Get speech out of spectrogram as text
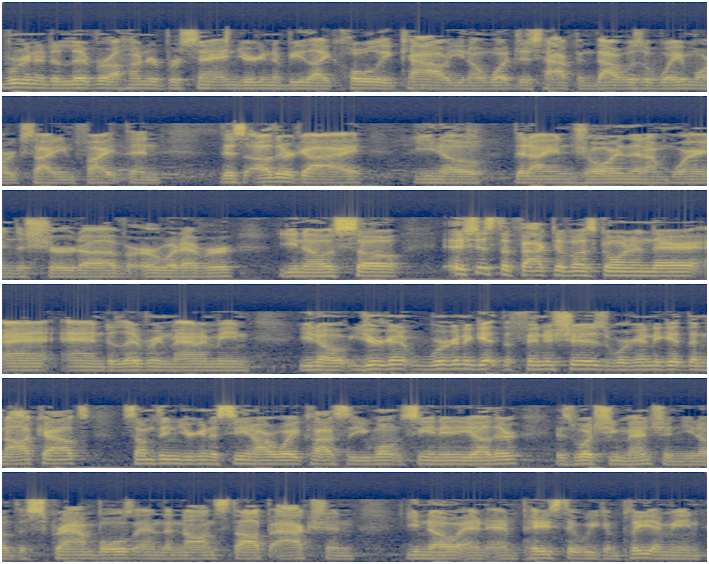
we're going to deliver 100% and you're going to be like, holy cow, you know, what just happened? That was a way more exciting fight than this other guy, you know, that I enjoy and that I'm wearing the shirt of or whatever, you know. So it's just the fact of us going in there and, and delivering, man. I mean, you know, you're gonna we're gonna get the finishes, we're gonna get the knockouts. Something you're gonna see in our weight class that you won't see in any other is what you mentioned. You know, the scrambles and the nonstop action. You know, and and pace that we complete. I mean,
